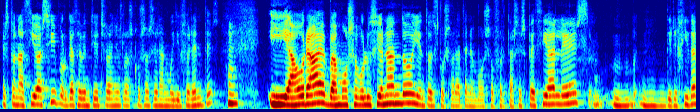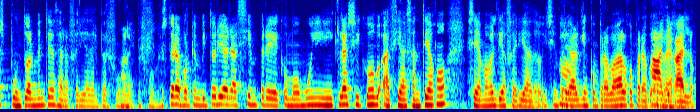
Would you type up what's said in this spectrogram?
Esto nació así porque hace 28 años las cosas eran muy diferentes mm. y ahora vamos evolucionando y entonces pues ahora tenemos ofertas especiales mm, dirigidas puntualmente hacia la feria del perfume. Esto era porque en Vitoria era siempre como muy clásico, hacia Santiago se llamaba el día feriado y siempre ah. alguien compraba algo para ah, regalo.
